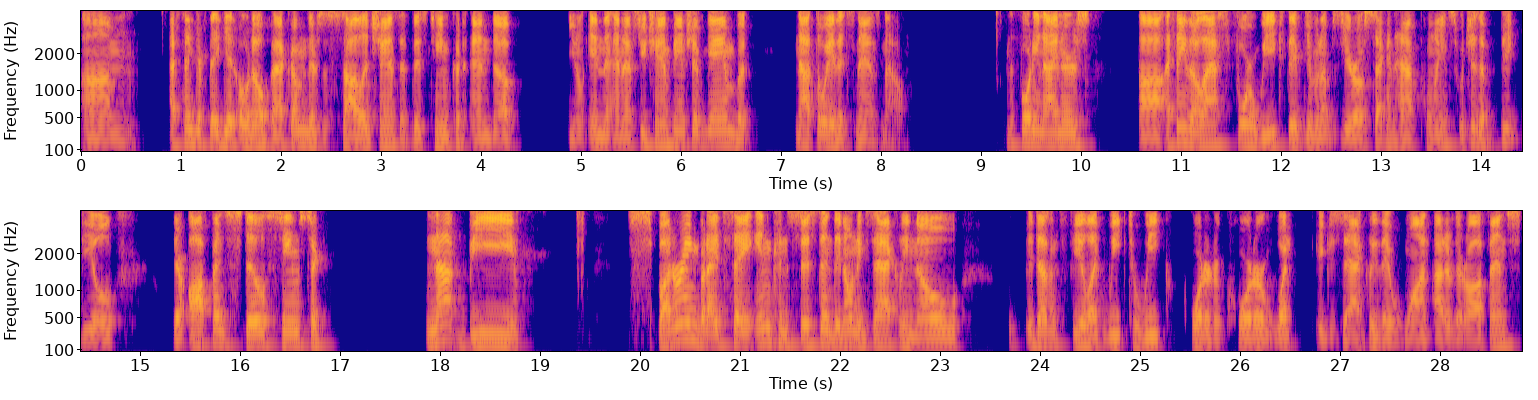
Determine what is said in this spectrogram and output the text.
Um, I think if they get Odell Beckham, there's a solid chance that this team could end up, you know, in the NFC Championship game, but not the way that stands now. The 49ers, uh, I think their last four weeks, they've given up zero second half points, which is a big deal. Their offense still seems to not be sputtering, but I'd say inconsistent. They don't exactly know. It doesn't feel like week to week, quarter to quarter, what exactly they want out of their offense.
